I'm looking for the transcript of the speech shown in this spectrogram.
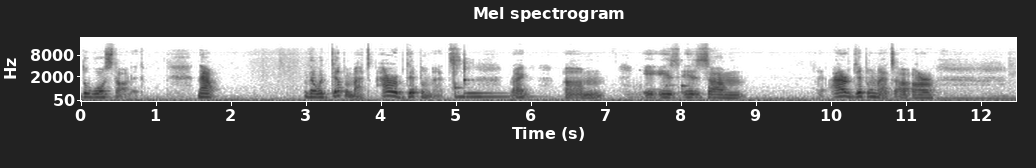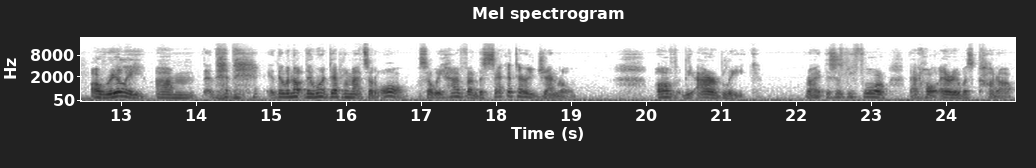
The war started. Now, there were diplomats, Arab diplomats, right? Um, is is um, our diplomats are are, are really um, they, they, were not they weren't diplomats at all. So we have uh, the Secretary General of the Arab League, right? This is before that whole area was cut up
